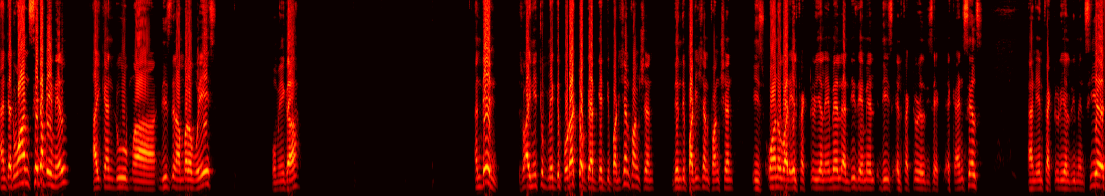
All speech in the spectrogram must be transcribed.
and that one set of ml I can do uh, this is the number of ways omega and then so I need to make the product of that get the partition function then the partition function is 1 over L factorial ml and this ml this L factorial this cancels and n factorial remains here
